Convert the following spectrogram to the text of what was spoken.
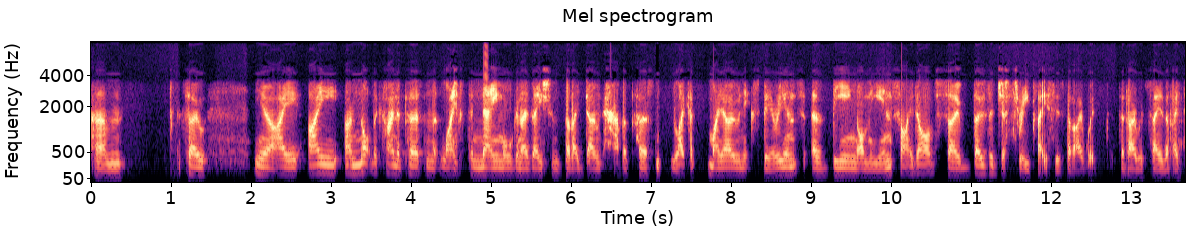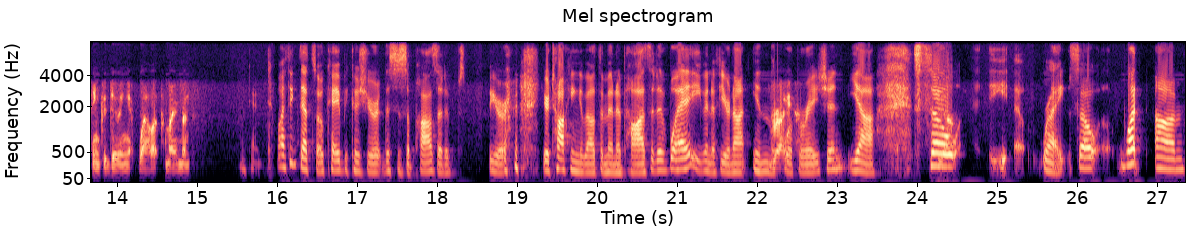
Um, so, you know, I I I'm not the kind of person that likes to name organizations that I don't have a person like a, my own experience of being on the inside of. So those are just three places that I would that I would say that I think are doing it well at the moment. Okay. Well, I think that's okay because you're this is a positive you're you're talking about them in a positive way even if you're not in the right. corporation. Yeah. So yeah. right. So what um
